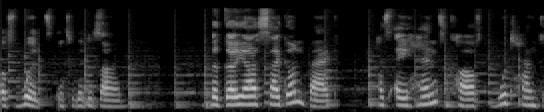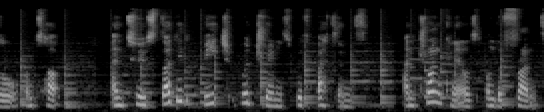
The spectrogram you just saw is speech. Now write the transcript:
of woods into the design. The Goyard Saigon bag has a hand-carved wood handle on top and two studded beech wood trims with buttons and trunk nails on the front,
